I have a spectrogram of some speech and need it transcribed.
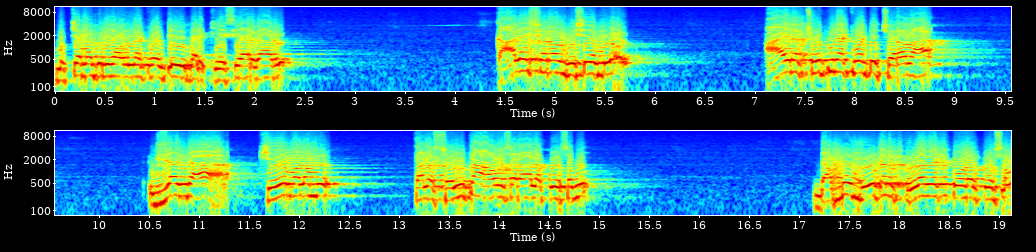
ముఖ్యమంత్రిగా ఉన్నటువంటి మరి కేసీఆర్ గారు కాళేశ్వరం విషయంలో ఆయన చూపినటువంటి చొరవ నిజంగా కేవలము తన సొంత అవసరాల కోసము డబ్బు మూటలు కూడబెట్టుకోవడం కోసం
